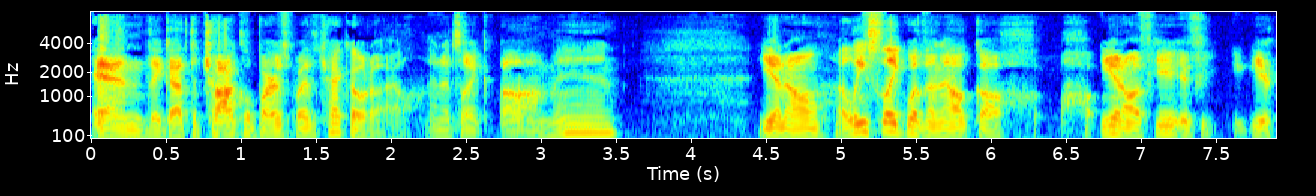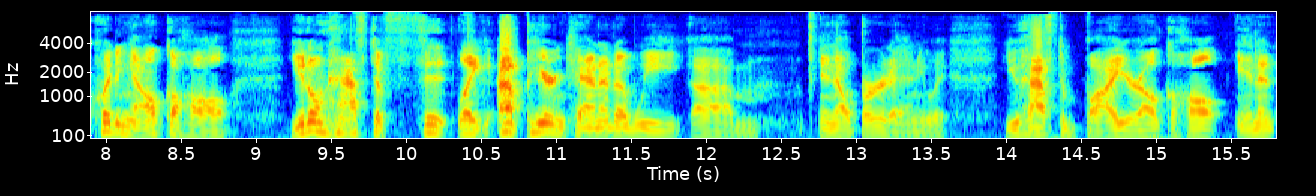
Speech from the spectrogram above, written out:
and they got the chocolate bars by the checkout aisle, and it's like, oh man, you know, at least like with an alcohol, you know, if you if you're quitting alcohol, you don't have to fit like up here in Canada, we um in Alberta anyway, you have to buy your alcohol in an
